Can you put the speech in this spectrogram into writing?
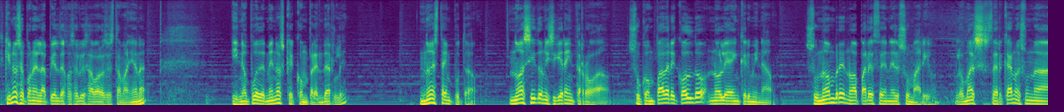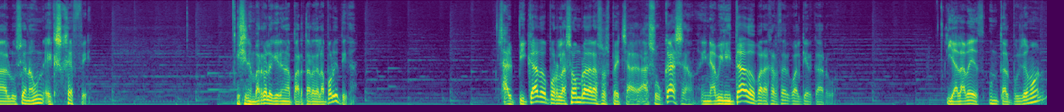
Es que uno se pone en la piel de José Luis Ábalos esta mañana y no puede menos que comprenderle. No está imputado. No ha sido ni siquiera interrogado. Su compadre Coldo no le ha incriminado. Su nombre no aparece en el sumario. Lo más cercano es una alusión a un ex jefe. Y sin embargo le quieren apartar de la política. Salpicado por la sombra de la sospecha, a su casa, inhabilitado para ejercer cualquier cargo. Y a la vez un tal Puigdemont,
